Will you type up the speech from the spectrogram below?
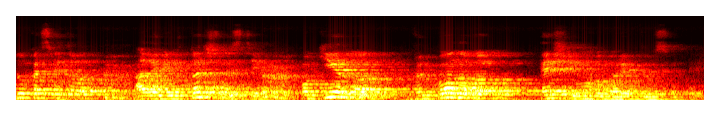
Духа Святого, але він в точності покірно виконував те, що йому говорив Дух Святий.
